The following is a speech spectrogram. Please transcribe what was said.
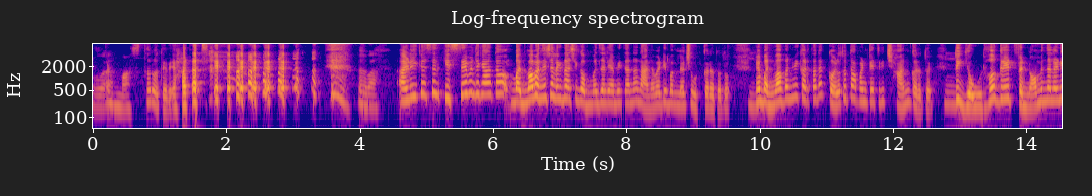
पण मास्तर होते ते हाताचे. आणि कसं किस्से म्हणजे काय आता बनवा बनवीच्या एकदा अशी गंमत झाली. आम्ही त्यांना नानावाटी बंगल्यात शूट करत होतो. हे बनवा बनवी करताना कळत होतं आपण काहीतरी छान करतोय. ते एवढं ग्रेट फिनॉमिनल आणि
